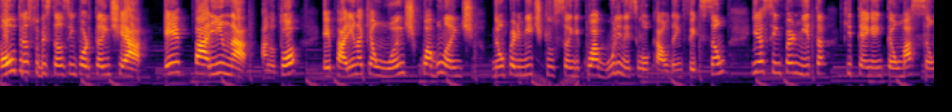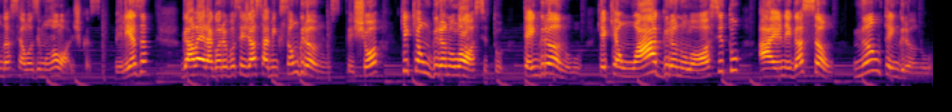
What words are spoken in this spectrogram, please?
Outra substância importante é a heparina. Anotou? Heparina que é um anticoagulante, não permite que o sangue coagule nesse local da infecção e assim permita que tenha então uma ação das células imunológicas, beleza? Galera, agora vocês já sabem que são grânulos, fechou? O que é um granulócito? Tem grânulo. O que, que é um agranulócito? A é negação, não tem grânulo.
